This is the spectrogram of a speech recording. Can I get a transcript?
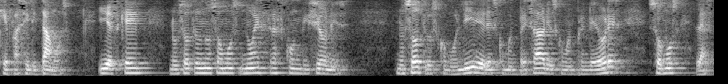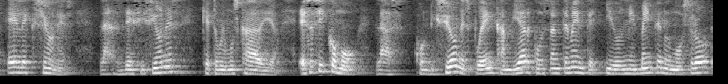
que facilitamos. Y es que nosotros no somos nuestras condiciones. Nosotros como líderes, como empresarios, como emprendedores, somos las elecciones, las decisiones que tomemos cada día. Es así como las condiciones pueden cambiar constantemente y 2020 nos mostró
